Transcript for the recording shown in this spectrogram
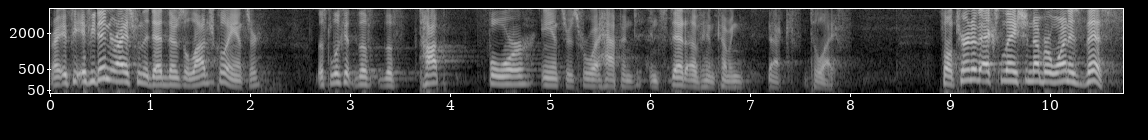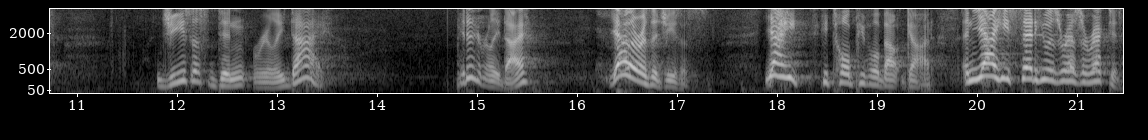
Right? If he, if he didn't rise from the dead, there's a logical answer. Let's look at the, the top four answers for what happened instead of him coming back to life. So, alternative explanation number one is this Jesus didn't really die. He didn't really die. Yeah, there was a Jesus. Yeah, he, he told people about God. And yeah, he said he was resurrected,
